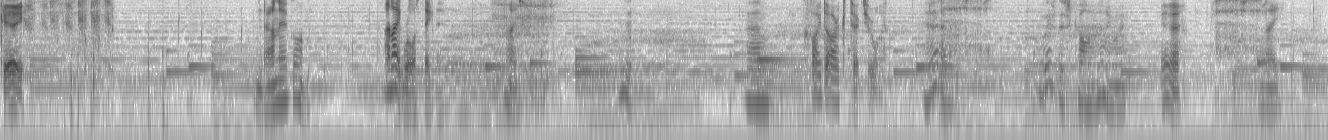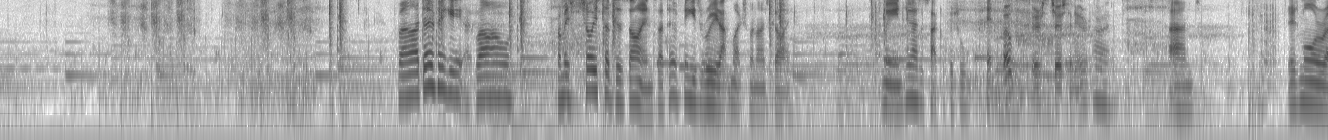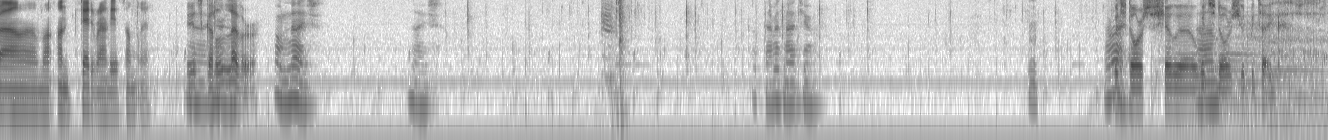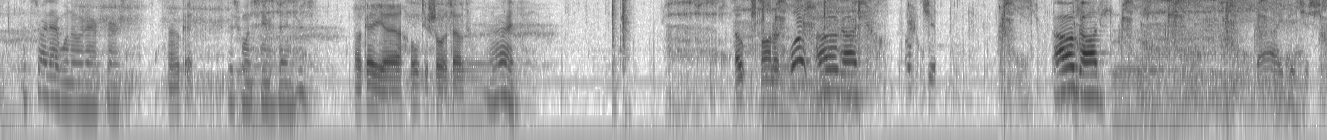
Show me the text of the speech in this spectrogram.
Okay. And down there, gone. I like raw steak though. It's nice. Hmm. Um, Quite the architecture one. yeah. Who is this Cullan anyway? Yeah. I, well, I don't think he. Well, from his choice of designs, I don't think he's really that much of a nice guy. I mean, who has a sacrificial pit? Oh, there's a chest in here. Alright. And there's more um, undead around here somewhere. It's got a lever. Oh, nice. Nice. God damn it, Matthew. Hmm. Alright, Which doors show? Uh, which Um, doors should we take? let's try that one over there first. Okay. This one seems dangerous. Okay. Uh, hold your swords out. Alright. Oh, spawner. Whoa! Oh gosh. Oh shit! Oh god. Die, bitches!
